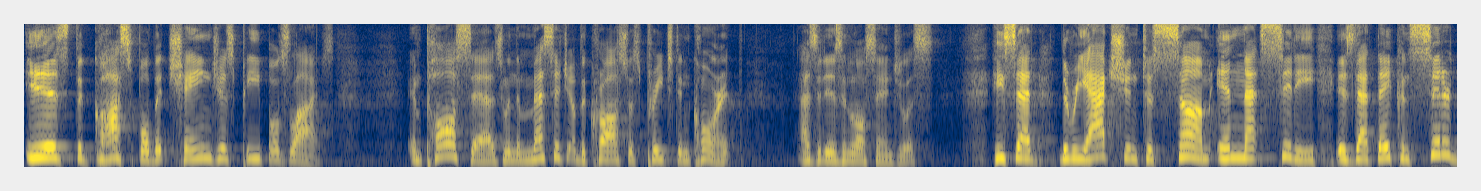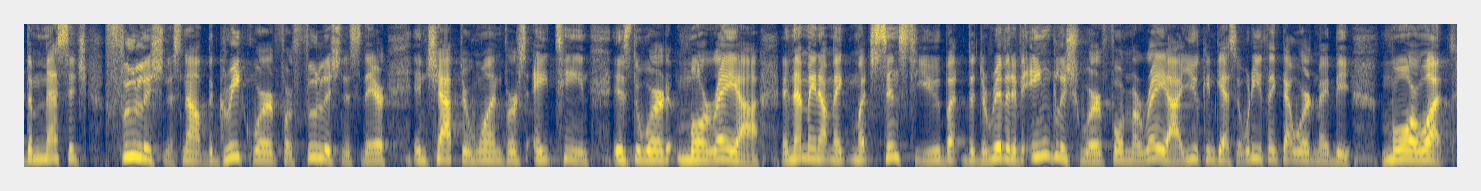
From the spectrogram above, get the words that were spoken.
is the gospel that changes people's lives. And Paul says when the message of the cross was preached in Corinth, as it is in Los Angeles, He said the reaction to some in that city is that they considered the message foolishness. Now, the Greek word for foolishness there in chapter 1, verse 18, is the word moria. And that may not make much sense to you, but the derivative English word for moria, you can guess it. What do you think that word may be? More what?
